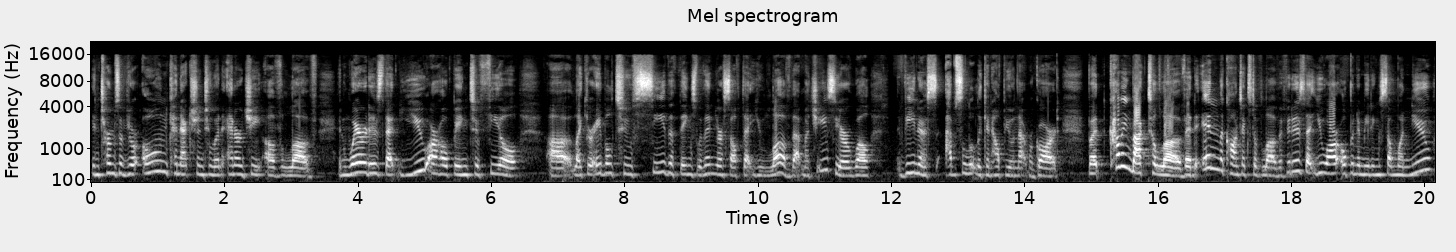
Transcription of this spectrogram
in terms of your own connection to an energy of love and where it is that you are hoping to feel uh, like you're able to see the things within yourself that you love that much easier. Well, Venus absolutely can help you in that regard. But coming back to love and in the context of love, if it is that you are open to meeting someone new,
